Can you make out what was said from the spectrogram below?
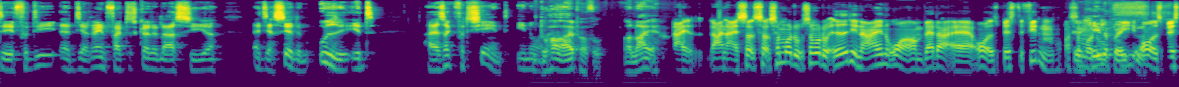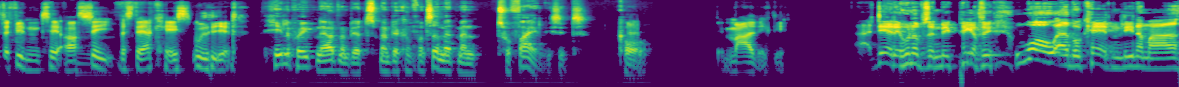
det er fordi, at jeg rent faktisk gør det, Lars siger, at jeg ser dem ud i et, har jeg så ikke fortjent endnu? Du har iPuffet. Og nej, Nej, nej, nej så, så, så, må du, så må du æde dine egne ord om, hvad der er årets bedste film, og så må du pointen. give årets bedste film til at se The Staircase ud i et. hele pointen er, at man bliver, man bliver konfronteret med, at man tog fejl i sit call. Det er meget vigtigt. Ja, Det er det 100% mit pick fordi, wow, advokaten ligner meget.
